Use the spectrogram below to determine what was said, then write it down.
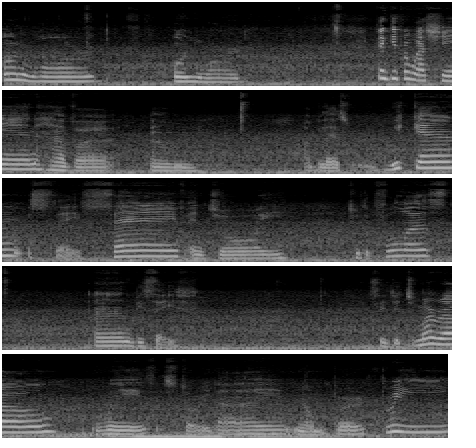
onward. Onward. Thank you for watching. Have a um a blessed weekend. Stay safe. Enjoy to the fullest. And be safe. See you tomorrow with storyline number three.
